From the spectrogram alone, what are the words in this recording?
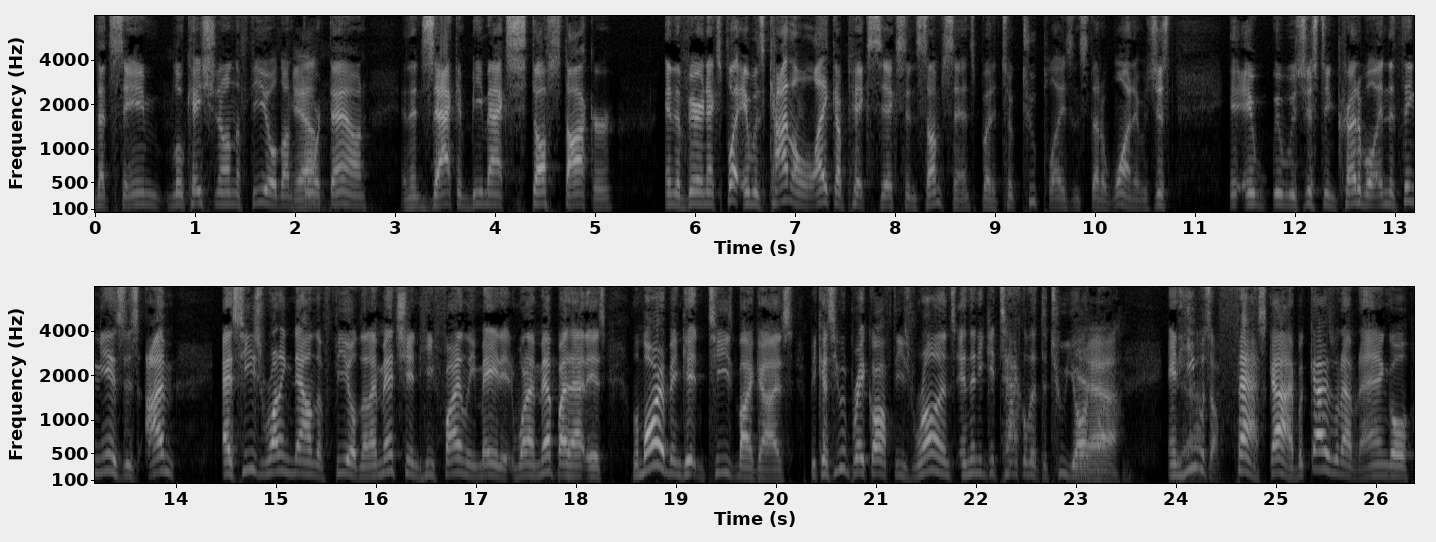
that same location on the field on Yeah. fourth down, and then Zach and B Max stuff Stalker in the very next play. It was kind of like a pick six in some sense, but it took two plays instead of one. It was just it, it, it was just incredible. And the thing is, is I'm as he's running down the field, and I mentioned he finally made it. What I meant by that is Lamar had been getting teased by guys because he would break off these runs and then he'd get tackled at the two yard Yeah. line. And he was a fast guy, but guys would have an angle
